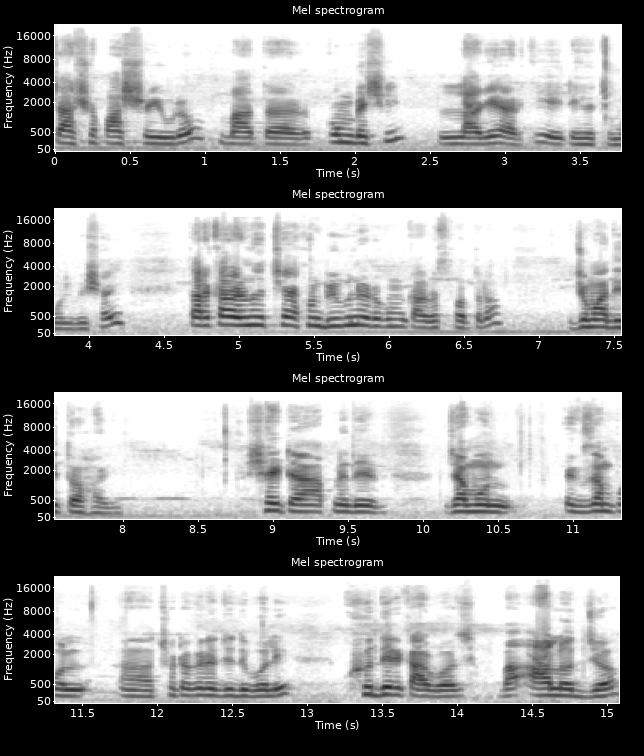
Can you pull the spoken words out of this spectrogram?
চারশো পাঁচশো ইউরো বা তার কম বেশি লাগে আর কি এইটাই হচ্ছে মূল বিষয়। তার কারণ হচ্ছে এখন বিভিন্ন রকম কাগজপত্র জমা দিতে হয়। সেইটা আপনাদের যেমন এক্সাম্পল ছোটো করে যদি বলি খুদের কাগজ বা আলোজ্য আহ,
